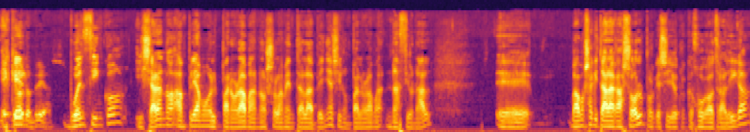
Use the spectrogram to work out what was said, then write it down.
Es que- lo buen 5 y si ahora no ampliamos el panorama no solamente a la Peña, sino un panorama nacional, eh, vamos a quitar a Gasol porque ese yo creo que juega otra liga.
